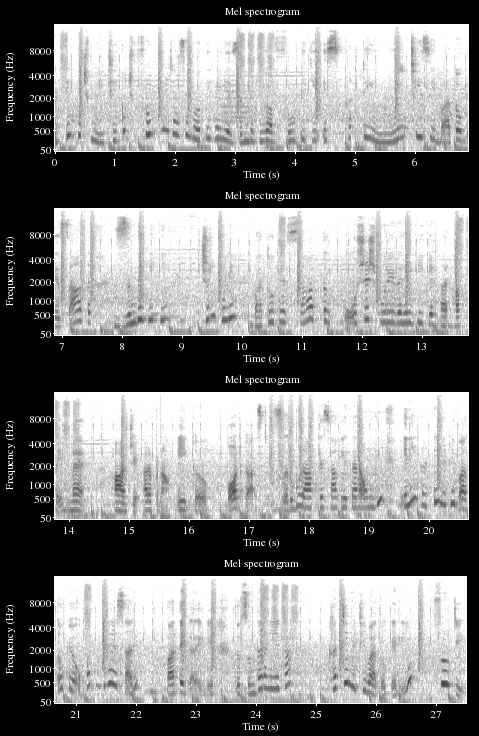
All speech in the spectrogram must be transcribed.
खट्टी कुछ मीठी, कुछ फ्रूटी जैसी होती है ये ज़िंदगी और फ्रूटी की इस खट्टी, मीठी सी बातों के साथ, ज़िंदगी की चुलबुली बातों के साथ कोशिश पूरी रहेगी कि हर हफ़्ते मैं आरजे अरपना एक पॉडकास्ट ज़रूर आपके साथ लेकर आऊँगी। इन्हीं खट्टी, मीठी बातों के ऊपर ढेर सारी बातें करेंगे। तो सुनते रहिएगा खट्टी, मीठी बातों के लिए फ्रूटी।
